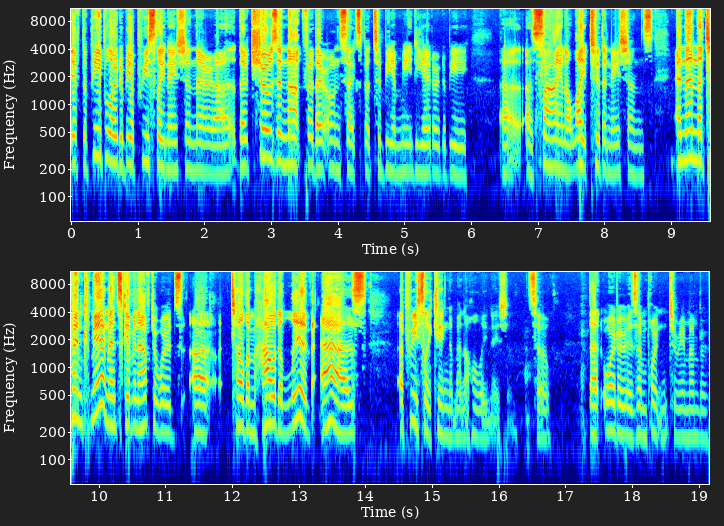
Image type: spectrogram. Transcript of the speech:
if the people are to be a priestly nation, they're uh, they're chosen not for their own sex, but to be a mediator, to be a sign, a light to the nations. And then the Ten Commandments given afterwards uh, tell them how to live as a priestly kingdom and a holy nation. So that order is important to remember.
